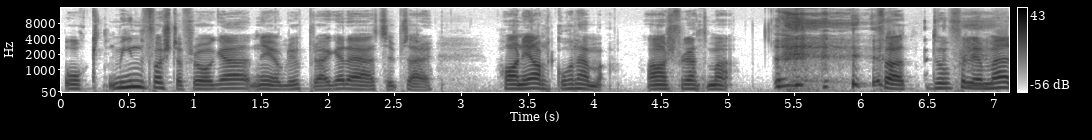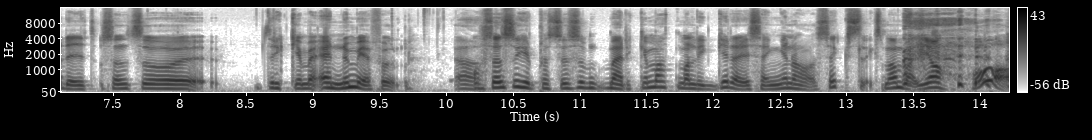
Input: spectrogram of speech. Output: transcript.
Och min första fråga när jag blir uppraggad är typ så här, har ni alkohol hemma? Annars följer jag inte med. För att då följer jag med dit och sen så dricker jag mig ännu mer full. Ja. Och sen så helt plötsligt så märker man att man ligger där i sängen och har sex liksom. Man bara jaha!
